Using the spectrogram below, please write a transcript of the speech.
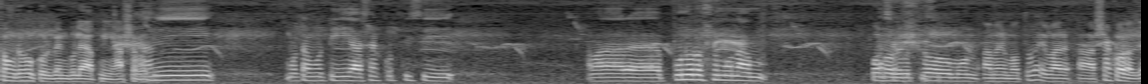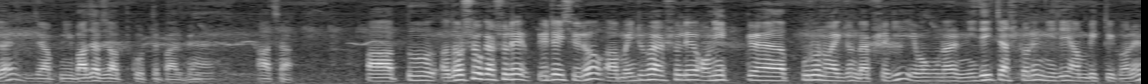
সংগ্রহ করবেন বলে আপনি আশাবাদী? আমি মোটামুটি আশা করতেছি আমার পনেরোশো মন আম পনেরোশো মন আমের মতো। এবার আশা করা যায় যে আপনি বাজারজাত করতে পারবেন। হ্যাঁ। আচ্ছা। তো দর্শক আসলে এটাই ছিল। মিন্টু ভাই আসলে অনেক পুরনো একজন ব্যবসায়ী এবং ওনারা নিজেই চাষ করেন নিজেই আম বিক্রি করেন।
